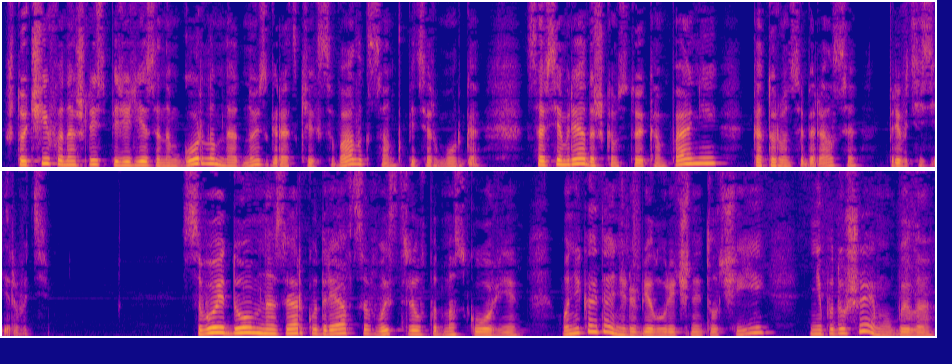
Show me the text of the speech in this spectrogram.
что Чифа нашли с перерезанным горлом на одной из городских свалок Санкт-Петербурга, совсем рядышком с той компанией, которую он собирался приватизировать. Свой дом Назар Кудрявцев выстроил в Подмосковье. Он никогда не любил уличные толчаи, не по душе ему было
